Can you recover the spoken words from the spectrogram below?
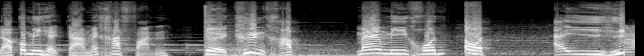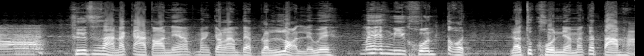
แล้วก็มีเหตุการณ์ไม่คาดฝันเกิดขึ้นครับ แม่งมีคนตดไอ้ฮิคือสถานการณ์ตอนนี้มันกำลังแบบหลอนๆเลยเว้ยแม่งมีคนตด แล้วทุกคนเนี่ยมันก็ตามหา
